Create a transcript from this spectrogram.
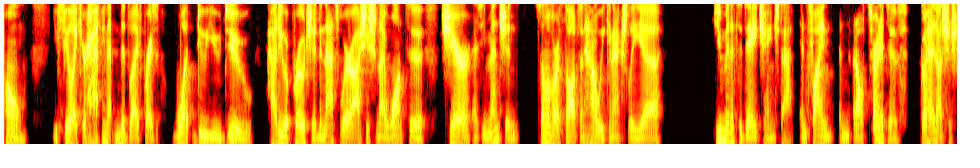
home? You feel like you're having that midlife crisis. What do you do? How do you approach it? And that's where Ashish and I want to share, as he mentioned, some of our thoughts on how we can actually, a uh, few minutes a day, change that and find an, an alternative. Go ahead, Ashish.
